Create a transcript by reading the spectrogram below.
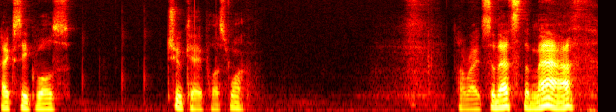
x equals 2k plus 1. All right, so that's the math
